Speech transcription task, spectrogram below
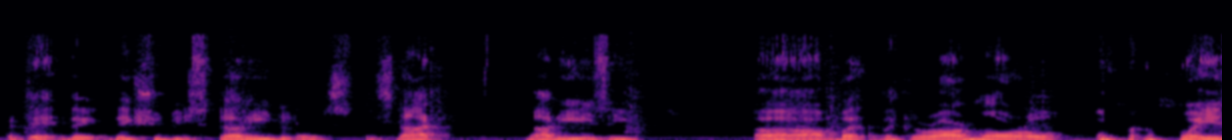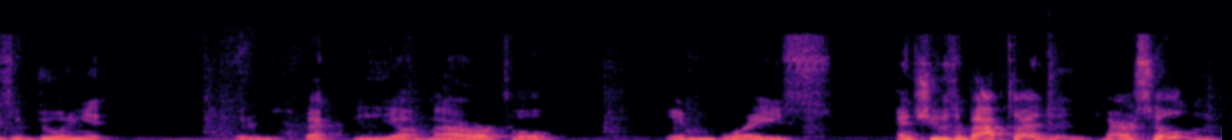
but they, they, they should be studied. It's, it's not not easy, uh, but but there are moral ways of doing it that respect the uh, marital embrace. And she was a baptized Paris Hilton.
